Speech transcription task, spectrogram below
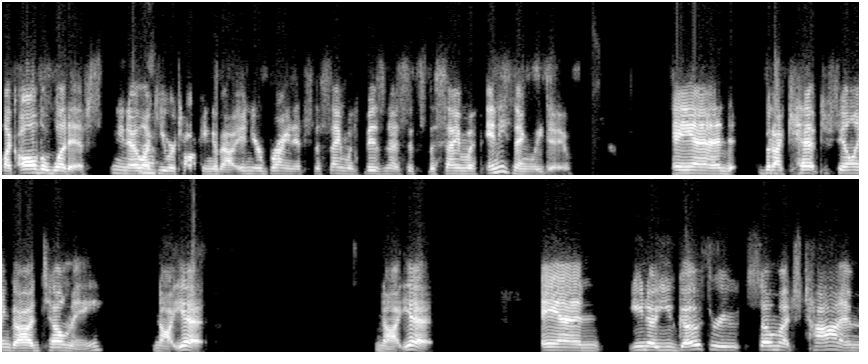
like all the what ifs, you know, yeah. like you were talking about in your brain? It's the same with business, it's the same with anything we do. And, but I kept feeling God tell me, not yet, not yet. And, you know, you go through so much time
